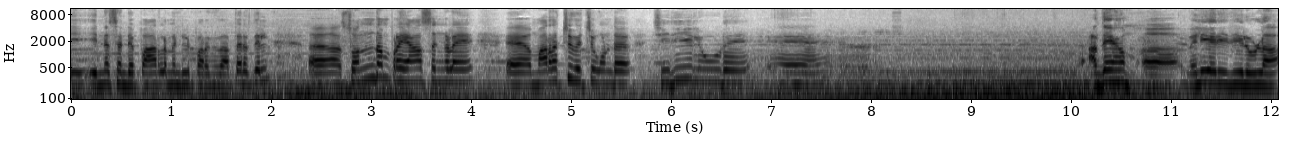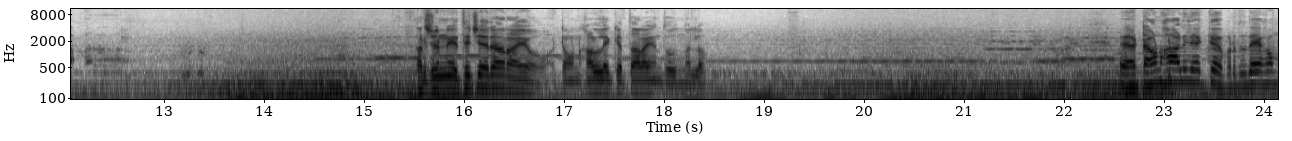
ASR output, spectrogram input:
ഈ ഇന്നസെന്റ് പാർലമെന്റിൽ പറഞ്ഞത്. അത്തരത്തിൽ സ്വന്തം പ്രയാസങ്ങളെ മറച്ചു വെച്ചുകൊണ്ട് ചിരിയിലൂടെ അദ്ദേഹം വലിയ രീതിയിലുള്ള അർജുൻ എത്തിച്ചേരാറായോ? ടൗൺ ഹാളിലേക്ക് എത്താറായെന്ന് തോന്നുന്നല്ലോ. ടൗൺ ഹാളിലേക്ക് മൃതദേഹം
